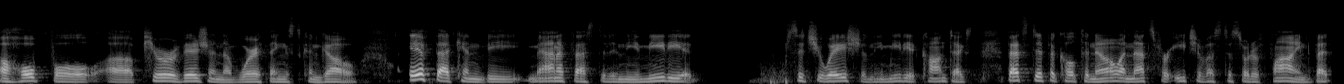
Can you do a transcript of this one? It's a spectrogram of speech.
a hopeful, uh, pure vision of where things can go if that can be manifested in the immediate situation, the immediate context, that's difficult to know, and that's for each of us to sort of find. But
